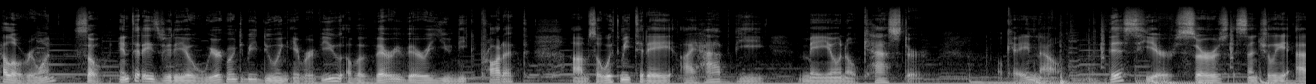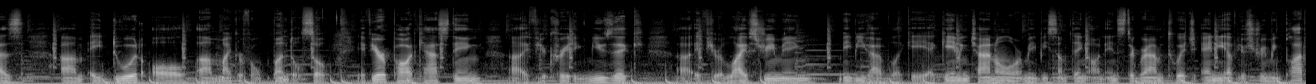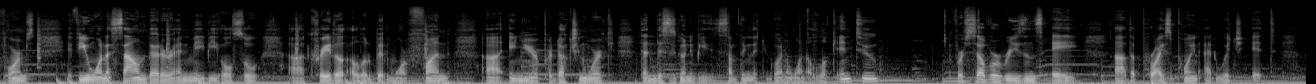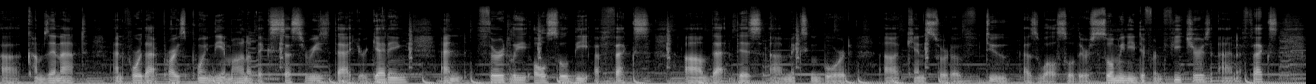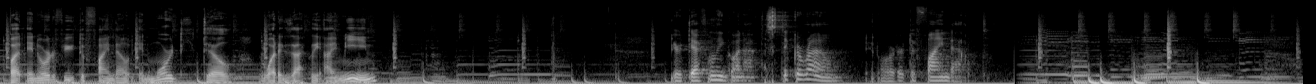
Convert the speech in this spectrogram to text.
Hello everyone. So in today's video, we're going to be doing a review of a very, very unique product. Um, so with me today, I have the Maono Caster. Okay, now this here serves essentially as um, a do-it-all uh, microphone bundle. So if you're podcasting, uh, if you're creating music, uh, if you're live streaming, maybe you have like a, a, gaming channel or maybe something on Instagram, Twitch, any of your streaming platforms. If you want to sound better and maybe also uh, create a, a, little bit more fun uh, in your production work, then this is going to be something that you're going to want to look into for several reasons. A, uh, the price point at which it uh, comes in at, and for that price point, the amount of accessories that you're getting, and thirdly, also the effects uh, that this uh, mixing board uh, can sort of do as well. So there's so many different features and effects, but in order for you to find out in more detail what exactly I mean, you're definitely going to have to stick around in order to find out.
